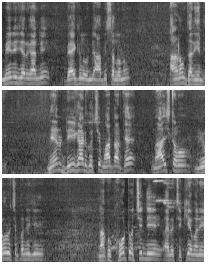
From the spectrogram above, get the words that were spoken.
మేనేజర్ గారిని బ్యాంకులో ఉండే ఆఫీసర్లను అనడం జరిగింది. నేను డీ కాడికి వచ్చి మాట్లాడితే నా ఇష్టం ఎవరు చెప్పనీకి? నాకు కోర్టు వచ్చింది ఆయన చెక్ ఇవ్వమని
